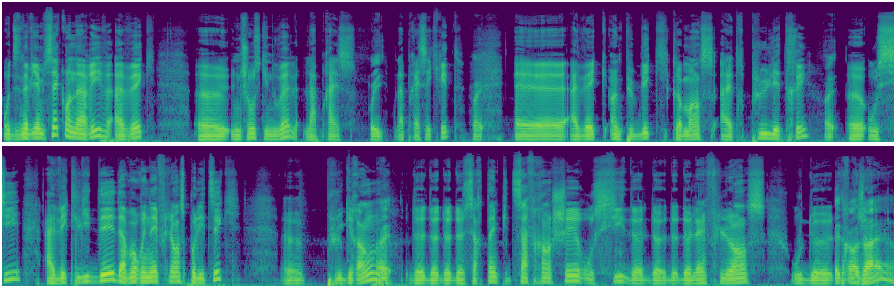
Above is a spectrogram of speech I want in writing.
Au 19e siècle, on arrive avec euh, une chose qui est nouvelle, la presse. Oui. La presse écrite, euh, avec un public qui commence à être plus lettré euh, aussi, avec l'idée d'avoir une influence politique. Plus grande Ouais. de, de, certains, puis de s'affranchir aussi de, de, l'influence ou de Étrangère.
